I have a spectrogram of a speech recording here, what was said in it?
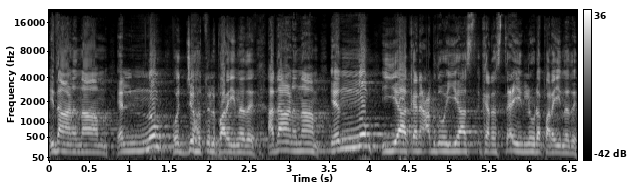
ഇതാണ് നാം എന്നും ഉജ്ജഹത്തുൽ പറയുന്നത്. അതാണ് നാം എന്നും ഇയ്യാക്കൻ അബ്ദു പറയുന്നത്.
